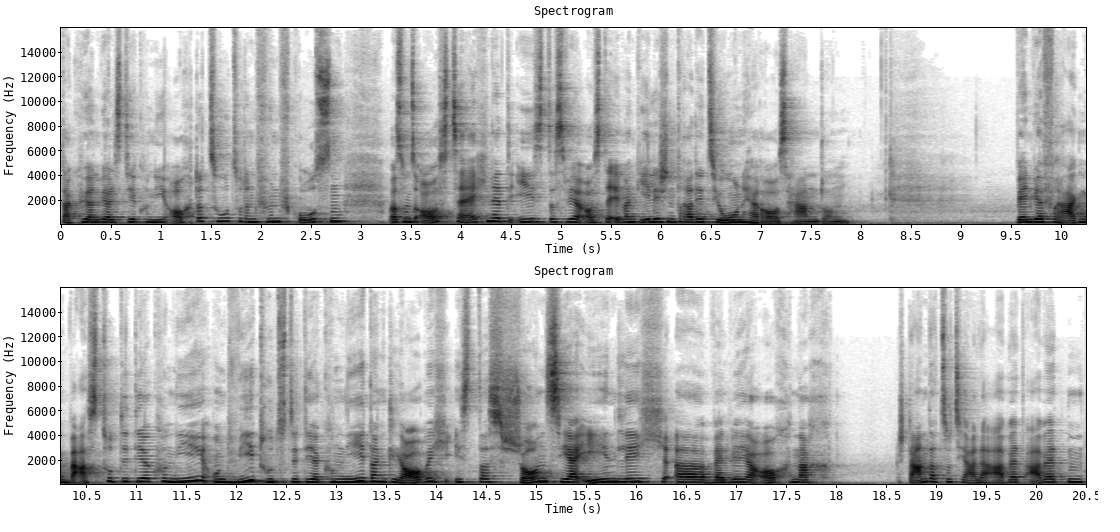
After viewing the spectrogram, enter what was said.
da gehören wir als Diakonie auch dazu, zu den fünf großen. Was uns auszeichnet, ist, dass wir aus der evangelischen Tradition heraus handeln. Wenn wir fragen, was tut die Diakonie und wie tut die Diakonie, dann glaube ich, ist das schon sehr ähnlich, äh, weil wir ja auch nach standardsozialer Arbeit arbeiten,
